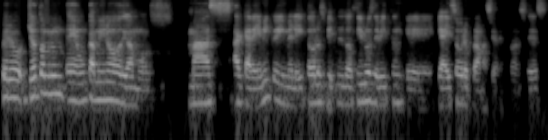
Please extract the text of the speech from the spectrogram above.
Pero yo tomé un, eh, un, camino, digamos, más académico y me leí todos los, los libros de Bitcoin que, que, hay sobre programación. Entonces,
